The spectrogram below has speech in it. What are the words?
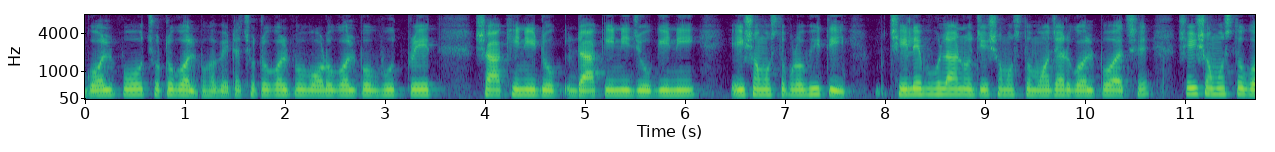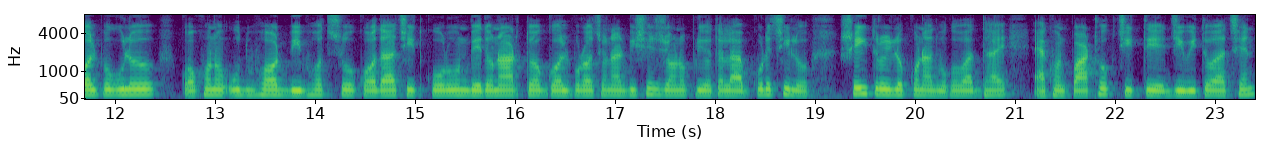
গল্প, ছোট গল্প হবে। এটা ছোট গল্প, বড় গল্প, ভূত প্রেত শাখিনী ডাকিনী, যোগিনী এই সমস্ত প্রভৃতি, ছেলে ভোলানো যে সমস্ত মজার গল্প আছে, সেই সমস্ত গল্পগুলো কখনো উদ্ভট, বিভৎস, কদাচিৎ করুণ, বেদনার্থক গল্প রচনার বিশেষ জনপ্রিয়তা লাভ করেছিল সেই ত্রৈলোক্যনাথ মুখোপাধ্যায়। এখন পাঠক চিত্তে জীবিত আছেন,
